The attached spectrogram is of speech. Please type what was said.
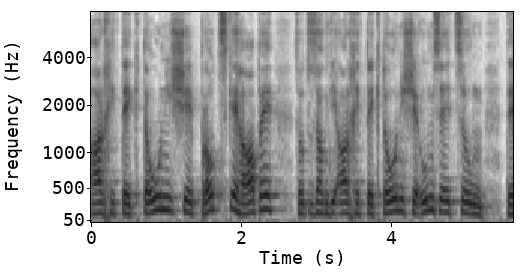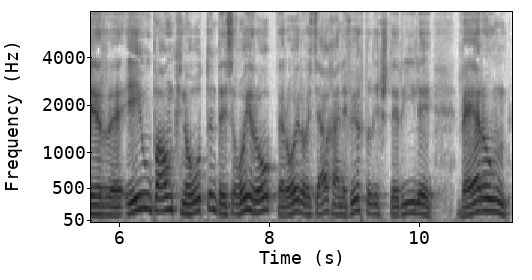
architektonische Protzgehabe, sozusagen die architektonische Umsetzung der äh, EU-Banknoten des Euro. Der Euro ist ja auch eine fürchterlich sterile Währung,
